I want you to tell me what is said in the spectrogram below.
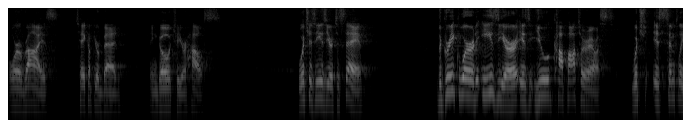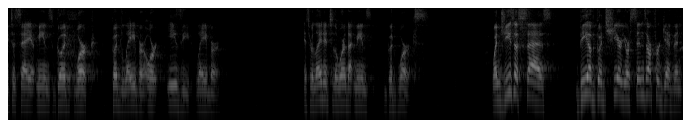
or arise Take up your bed and go to your house. Which is easier to say? The Greek word easier is eukapateros, which is simply to say it means good work, good labor, or easy labor. It's related to the word that means good works. When Jesus says, Be of good cheer, your sins are forgiven,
